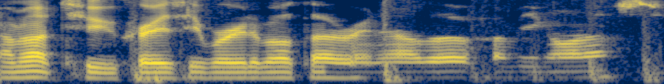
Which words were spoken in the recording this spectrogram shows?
I'm not too crazy worried about that right now, though, if I'm being honest.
